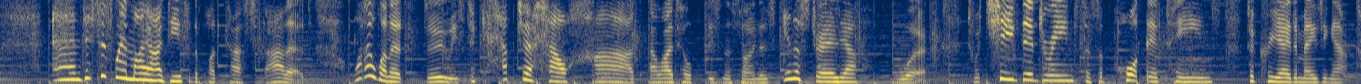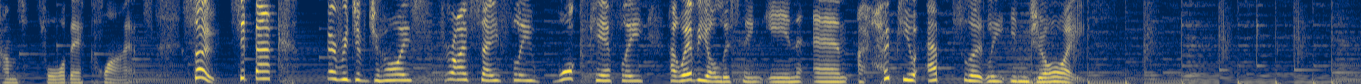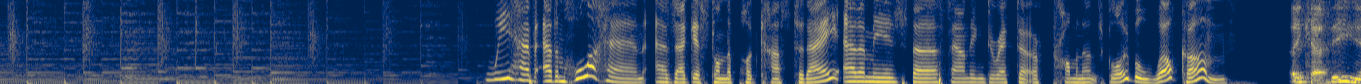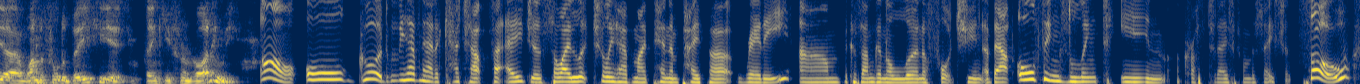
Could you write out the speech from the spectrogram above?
And this is where my idea for the podcast started. What I want to do is to capture how hard allied health business owners in Australia work to achieve their dreams, to support their teams, to create amazing outcomes for their clients. So sit back, beverage of choice, drive safely, walk carefully, however you're listening in, and I hope you absolutely enjoy. We have Adam Houlahan as our guest on the podcast today. Adam is the founding director of Prominence Global. Welcome. Hey, Cathy. Uh, wonderful to be here. Thank you for inviting me. Oh, all good. We haven't had a catch up for ages. So I literally have my pen and paper ready um, because I'm going to learn a fortune about all things LinkedIn across today's conversation. So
